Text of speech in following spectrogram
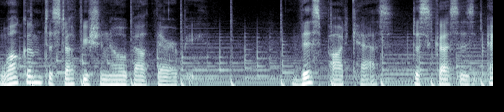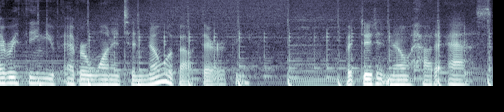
Welcome to Stuff You Should Know About Therapy. This podcast discusses everything you've ever wanted to know about therapy, but didn't know how to ask.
